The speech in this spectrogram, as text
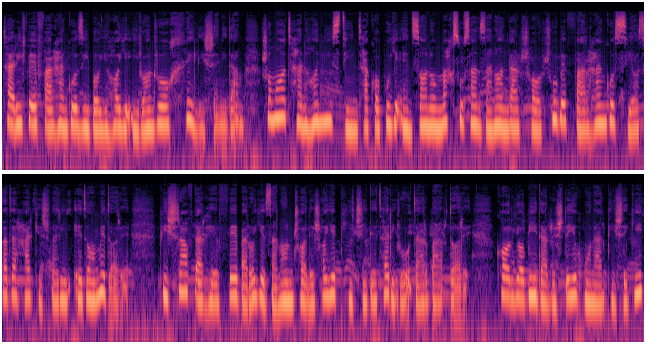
تعریف فرهنگ و زیبایی های ایران رو خیلی شنیدم. شما تنها نیستین. تکاپوی انسان و مخصوصا زنان در چارچوب فرهنگ و سیاست هر کشوری ادامه داره. پیشرفت در حرفه برای زنان چالش های پیچیده تری رو در بر داره. کاریابی در رشته هنرپیشگی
